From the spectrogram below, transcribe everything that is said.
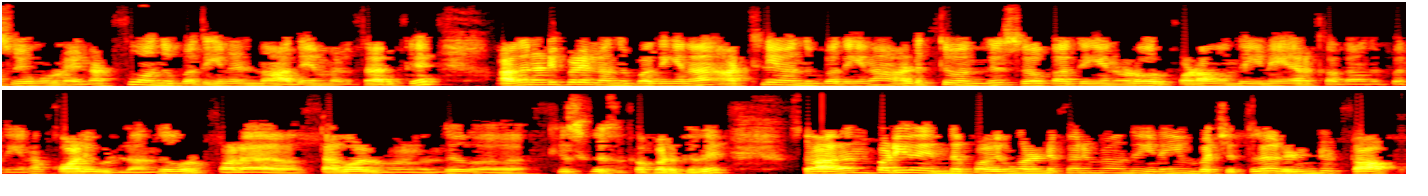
ஸோ இவங்களுடைய நட்பு வந்து பார்த்தீங்கன்னா இன்னும் அதே மாதிரி தான் இருக்கு. அதன் அடிப்படையில் வந்து பார்த்தீங்கன்னா அட்லி வந்து பார்த்தீங்கன்னா அடுத்து வந்து சிவகார்த்திகேயனோட ஒரு படம் வந்து இணைய இருக்கிறத வந்து பார்த்தீங்கன்னா காலிவுட்ல வந்து ஒரு பல தகவல்கள் வந்து கிசுகிசுக்கப்படுக்குது ஸோ அதன்படி இந்த ப- இவங்க ரெண்டு பேருமே வந்து இணையும் பட்சத்தில் ரெண்டு top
